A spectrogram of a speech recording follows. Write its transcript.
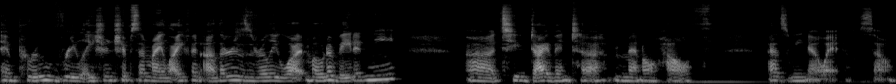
improve relationships in my life and others is really what motivated me uh, to dive into mental health as we know it. So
